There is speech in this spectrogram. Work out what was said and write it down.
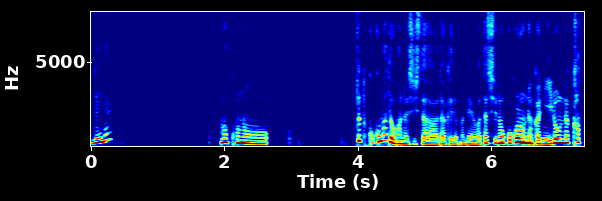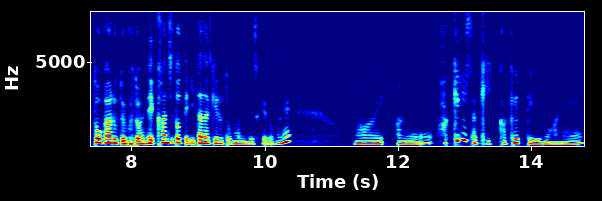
でねまあこのちょっとここまでお話ししただけでもね私の心の中にいろんな葛藤があるということはね感じ取っていただけると思うんですけどもね。まああのはっきりしたきっかけっていうのがね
